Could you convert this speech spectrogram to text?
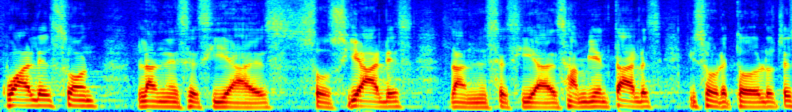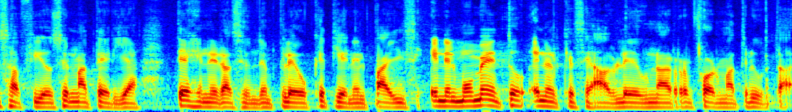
cuáles son las necesidades sociales, las necesidades ambientales y sobre todo los desafíos en materia de generación de empleo que tiene el país en el momento en el que se hable de una reforma tributaria.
